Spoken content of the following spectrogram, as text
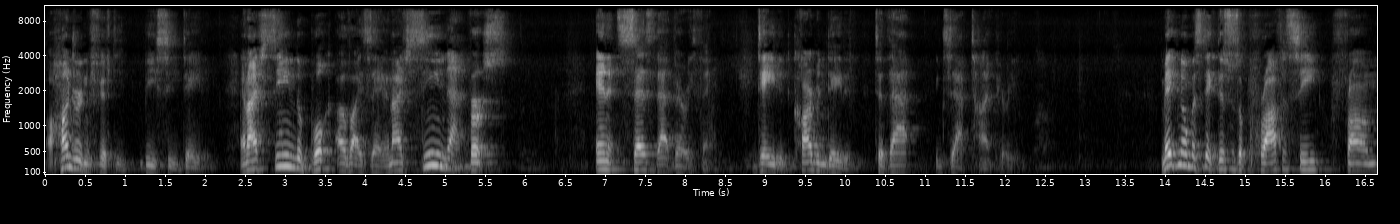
150 BC dated. And I've seen the book of Isaiah, and I've seen that verse. And it says that very thing dated, carbon dated to that exact time period. Make no mistake, this was a prophecy from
